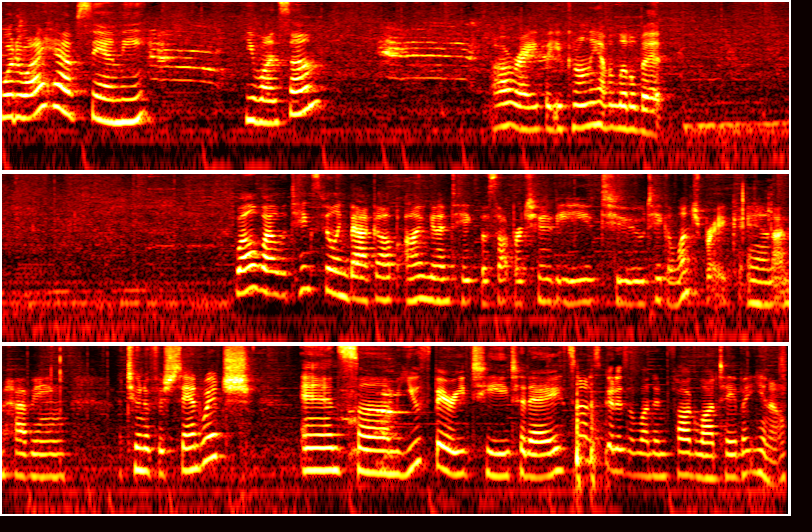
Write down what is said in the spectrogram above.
What do I have, Sammy? You want some? All right, but you can only have a little bit. Well, while the tank's filling back up, I'm gonna take this opportunity to take a lunch break and I'm having a tuna fish sandwich and some youthberry tea today. It's not as good as a London fog latte, but you know,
